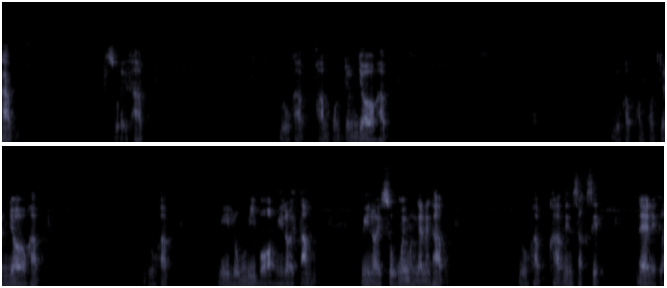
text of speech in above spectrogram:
ครับ สวยครับดูครับความหดย่นย่อครับ ดูครับความหดย่นย่อครับ ดูครับ มีลุมมีบ่อมีรอยต่ำมีรอยสูงไม่เหมือนกันนะครับ ดูครับคาบดินศักดิ์สิทธิ์แร่เหล็กไหล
